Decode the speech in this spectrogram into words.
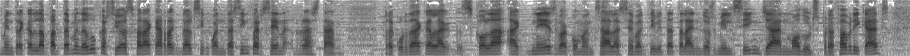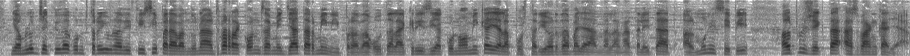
mentre que el Departament d'Educació es farà càrrec del 55% restant. Recordar que l'escola Agnès va començar la seva activitat l'any 2005 ja en mòduls prefabricats i amb l'objectiu de construir un edifici per abandonar els barracons a mitjà termini, però degut a la crisi econòmica i a la posterior davallada de la natalitat al municipi, el projecte es va encallar.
